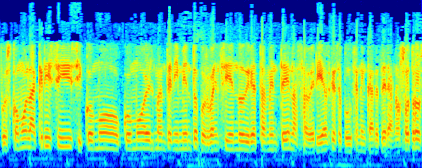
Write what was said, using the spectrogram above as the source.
pues cómo la crisis y cómo, cómo el mantenimiento pues va incidiendo directamente en las averías que se producen en carretera. Nosotros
